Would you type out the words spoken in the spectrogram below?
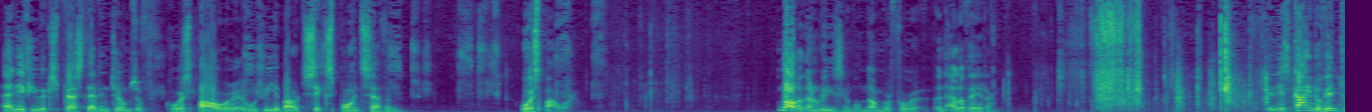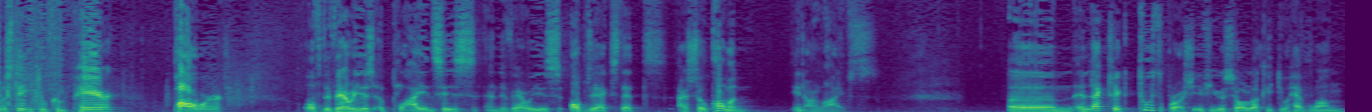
And if you express that in terms of horsepower, it would be about 6.7 horsepower. Not an unreasonable number for an elevator. It is kind of interesting to compare power of the various appliances and the various objects that are so common in our lives. Um, electric toothbrush, if you're so lucky to have one,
